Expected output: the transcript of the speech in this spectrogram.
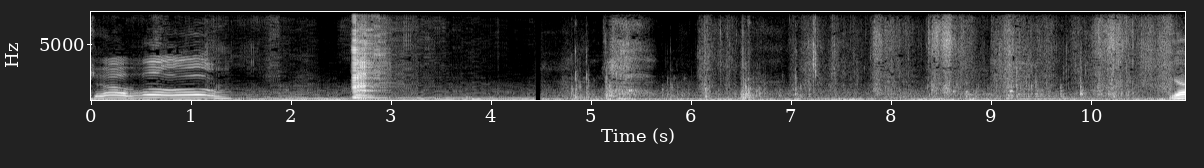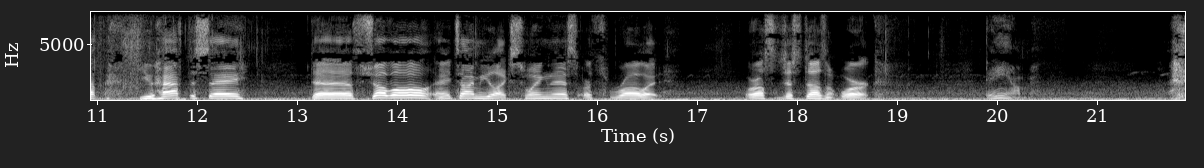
shovel. Yep, you have to say death shovel anytime you like swing this or throw it or else it just doesn't work. Damn. I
